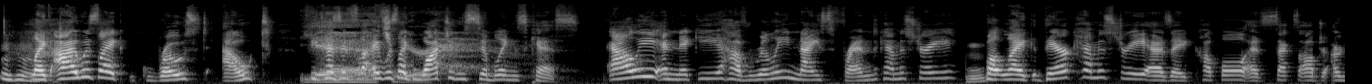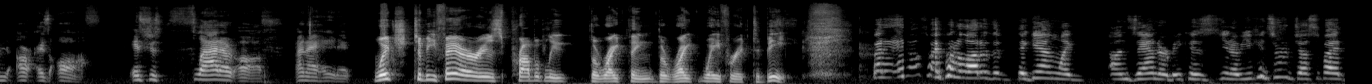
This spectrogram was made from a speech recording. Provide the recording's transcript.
Mm-hmm. Like I was like grossed out because it's Yeah, like it it's was like watching siblings kiss. Allie and Nikki have really nice friend chemistry, Mm-hmm. but like their chemistry as a couple, as sex object, are, are is off. It's just flat out off, and I hate it. Which, to be fair, is probably the right thing, the right way for it to be. But it also, I put a lot of the again like on Xander because you know you can sort of justify it.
